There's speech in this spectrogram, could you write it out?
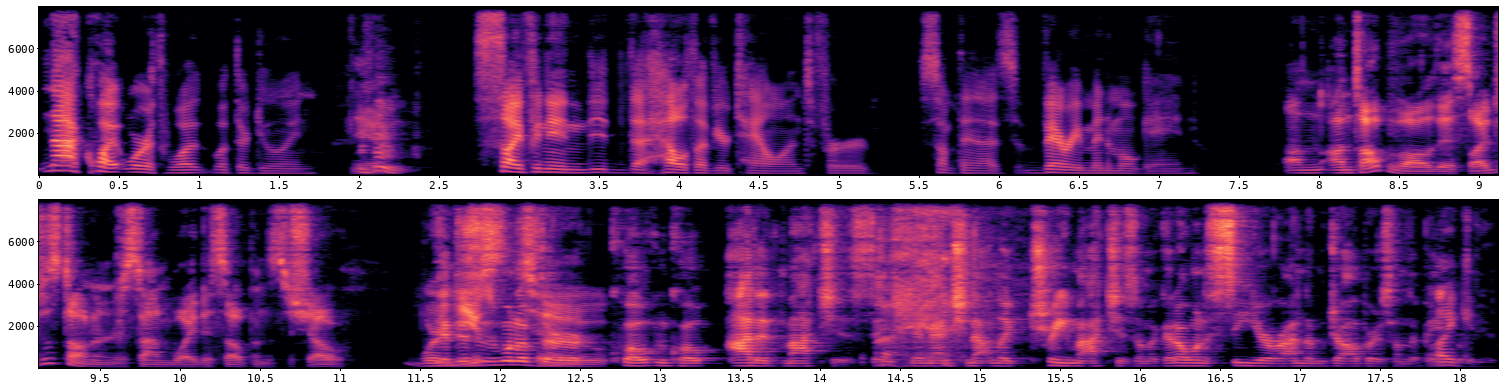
not quite worth what what they're doing. Yeah. Hmm. Siphoning the, the health of your talent for something that's very minimal gain. on on top of all this, I just don't understand why this opens the show. We're yeah, this used is one of to, their quote unquote added matches. They, they mention that in like three matches. I'm like, I don't want to see your random jobbers on the pay per view.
